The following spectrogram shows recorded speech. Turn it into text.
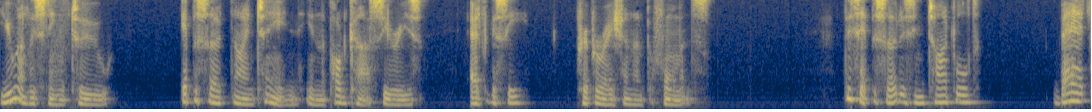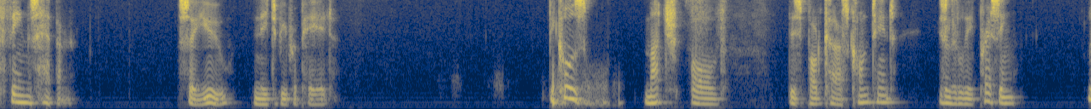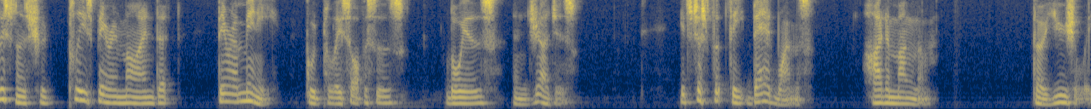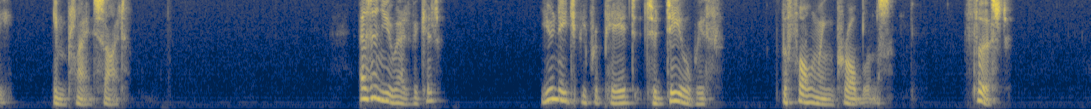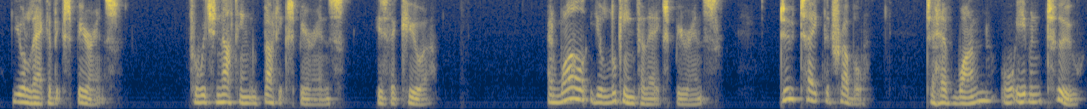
You are listening to episode 19 in the podcast series Advocacy, Preparation and Performance. This episode is entitled Bad Things Happen, so you need to be prepared. Because much of this podcast content is a little depressing, listeners should please bear in mind that there are many good police officers, lawyers, and judges. It's just that the bad ones hide among them, though usually in plain sight. As a new advocate, you need to be prepared to deal with the following problems. First, your lack of experience, for which nothing but experience is the cure. And while you're looking for that experience, do take the trouble to have one or even two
